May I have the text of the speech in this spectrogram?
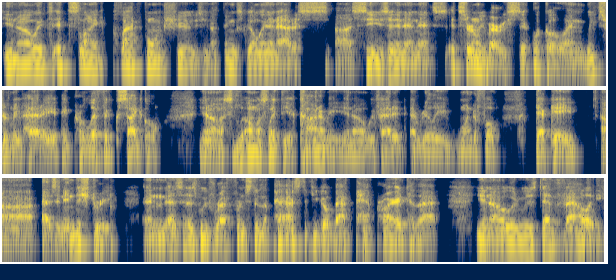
You know, it's it's like platform shoes. You know, things go in and out of uh, season, and it's it's certainly very cyclical. And we've certainly had a, a prolific cycle You know, it's almost like the economy. You know, we've had a, a really wonderful decade uh, as an industry. And as, as we've referenced in the past, if you go back prior to that, you know, it was Death Valley.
